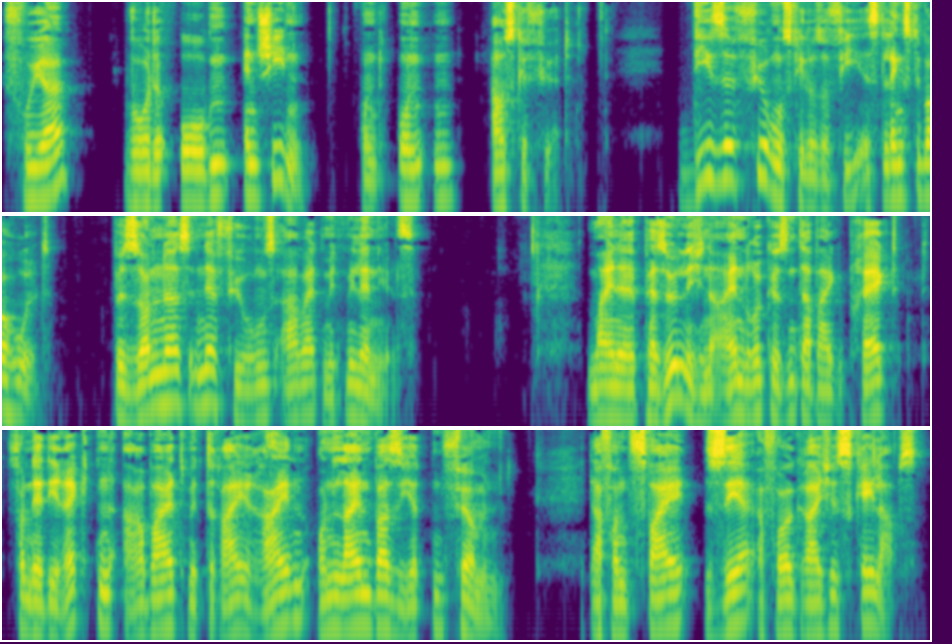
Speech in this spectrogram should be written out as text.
Früher wurde oben entschieden und unten ausgeführt. Diese Führungsphilosophie ist längst überholt, besonders in der Führungsarbeit mit Millennials. Meine persönlichen Eindrücke sind dabei geprägt von der direkten Arbeit mit drei rein online basierten Firmen, davon zwei sehr erfolgreiche Scale-ups.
